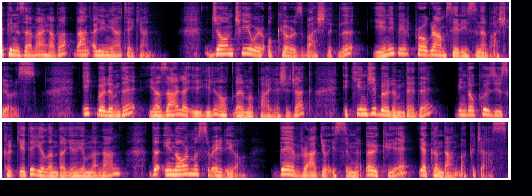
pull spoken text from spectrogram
Hepinize merhaba, ben Ali Nihat Eken. John Cheever okuyoruz başlıklı yeni bir program serisine başlıyoruz. İlk bölümde yazarla ilgili notlarımı paylaşacak, ikinci bölümde de 1947 yılında yayımlanan The Enormous Radio, Dev Radyo isimli öyküye yakından bakacağız.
